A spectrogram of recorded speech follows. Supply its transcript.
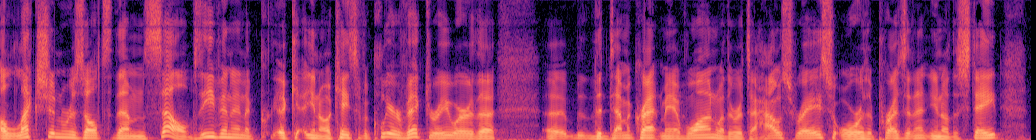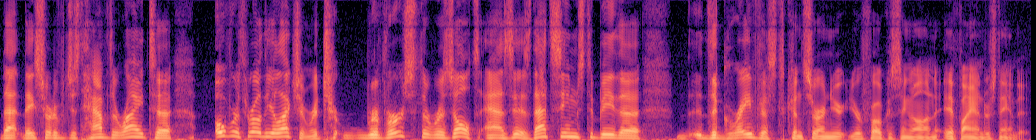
election results themselves, even in a, a you know a case of a clear victory where the uh, the Democrat may have won, whether it's a House race or the president, you know, the state, that they sort of just have the right to overthrow the election, ret- reverse the results as is. That seems to be the the gravest concern you're, you're focusing on, if I understand it.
